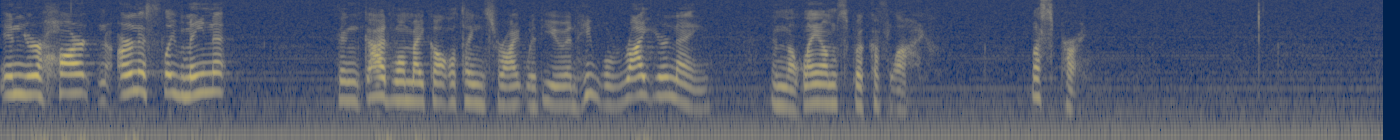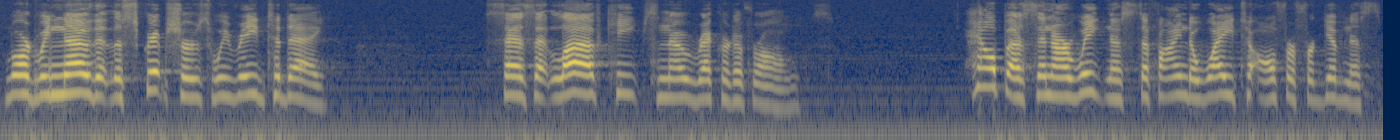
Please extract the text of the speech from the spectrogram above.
in your heart and earnestly mean it, then God will make all things right with you and He will write your name in the Lamb's Book of Life. Let's pray. Lord, we know that the scriptures we read today says that love keeps no record of wrongs. Help us in our weakness to find a way to offer forgiveness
